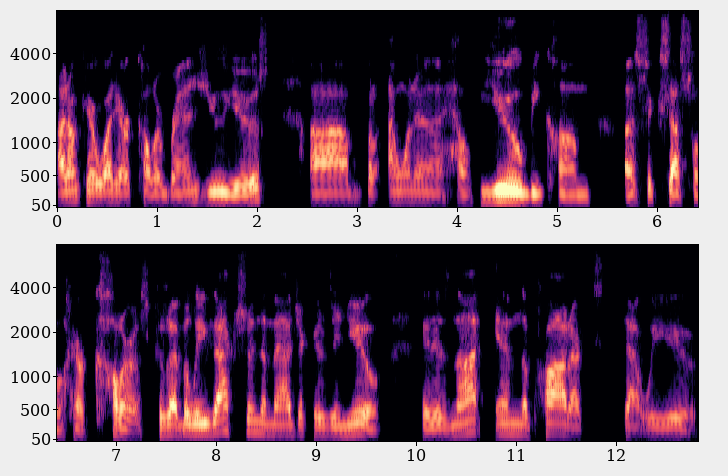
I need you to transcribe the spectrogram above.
I don't care what hair color brands you use, uh, but I want to help you become a successful hair colorist because I believe actually the magic is in you. It is not in the products that we use.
